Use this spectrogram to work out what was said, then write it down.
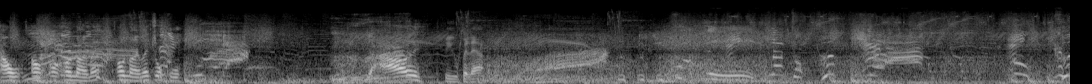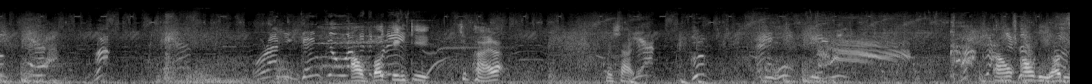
เอาเอาเอาเอาหน่อยไหมเอาหน่อยไหมโจคูย่าเอ้ยปิวไปแล้วนี่เอาบอกกิงกิชิบหายละไม่ใช่ เอาเอาดีเอาดี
